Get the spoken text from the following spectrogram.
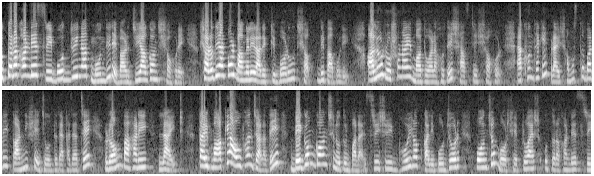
উত্তরাখণ্ডের শ্রী বদ্রীনাথ মন্দির এবার জিয়াগঞ্জ শহরে। শারদীয়ার পর বাঙালির আরেকটি বড় উৎসব, দীপাবলি। আলোর রোশনায় মাতোয়ারা হতে শাস্ত্রের শহর। এখন থেকে প্রায় সমস্ত বাড়ি কার্নিশে জ্বলতে দেখা যাচ্ছে রং রংবাহারি লাইট। তাই মাকে আহ্বান জানাতে বেগমগঞ্জ নতুন পাড়ায় শ্রী শ্রী ভৈরব কালী পুজোর পঞ্চম বর্ষে প্রয়াস উত্তরাখণ্ডের শ্রী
